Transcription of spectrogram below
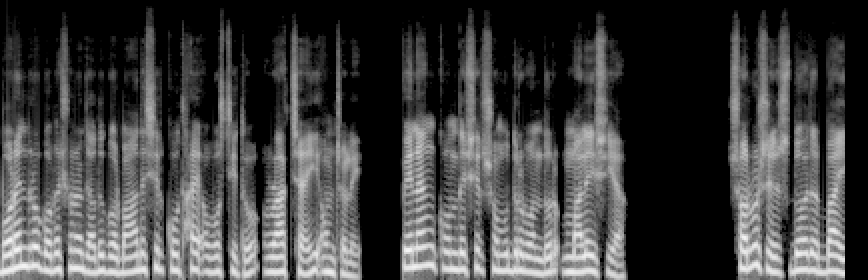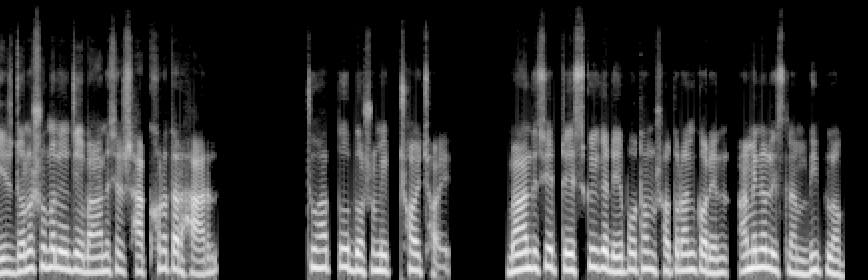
বরেন্দ্র গবেষণা জাদুঘর বাংলাদেশের কোথায় অবস্থিত? রাজশাহী অঞ্চলে। পেনাং কোন দেশের সমুদ্র বন্দর? মালয়েশিয়া। সর্বশেষ দু হাজার বাইশ জনসংখ্যা অনুযায়ী বাংলাদেশের সাক্ষরতার হার চুয়াত্তর দশমিক ছয় ছয়। বাংলাদেশের টেস্ট ক্রিকেটে প্রথম শতরান করেন আমিনুল ইসলাম বিপ্লব।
